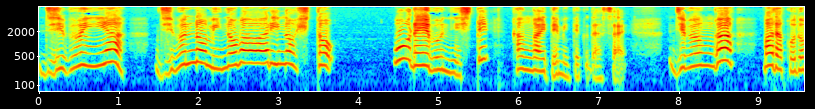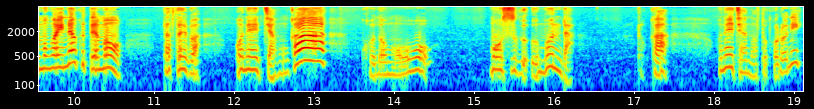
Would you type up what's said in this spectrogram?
自分や自分の身の回りの人を例文にして考えてみてください。自分がまだ子供がいなくても、例えばお姉ちゃんが子供をもうすぐ産むんだとか、お姉ちゃんのところに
